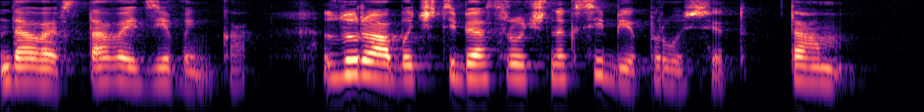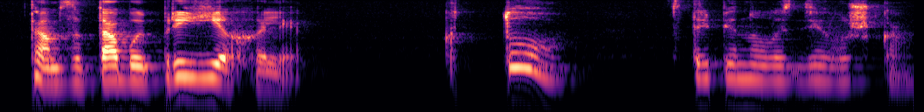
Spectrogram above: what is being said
«Давай, вставай, девонька. Зурабыч тебя срочно к себе просит. Там, там за тобой приехали». «Кто?» – встрепенулась девушка.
